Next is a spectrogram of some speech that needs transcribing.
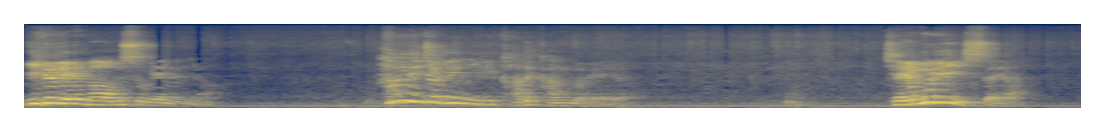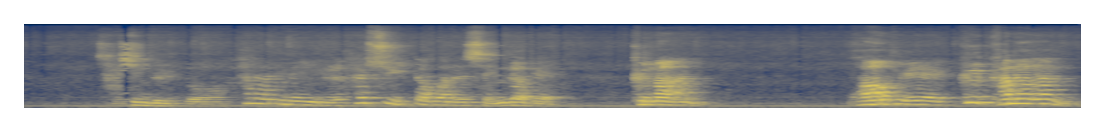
이들의 마음 속에는요, 합리적인 일이 가득한 거예요. 재물이 있어야 자신들도 하나님의 일을 할 수 있다고 하는 생각에 그만 과부의 그 가난한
